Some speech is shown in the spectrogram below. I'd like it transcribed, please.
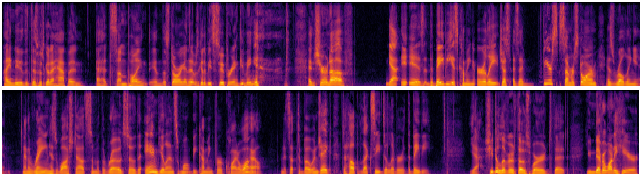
I knew that this was going to happen at some point in the story and that it was going to be super inconvenient. and sure enough, Yeah, it is. The baby is coming early, just as a fierce summer storm is rolling in. And the rain has washed out some of the roads, so the ambulance won't be coming for quite a while. And it's up to Bo and Jake to help Lexi deliver the baby. yeah, she delivers those words that you never want to hear.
